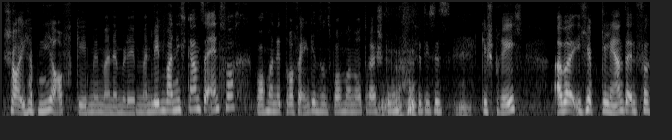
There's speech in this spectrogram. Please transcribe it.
schau, ich habe nie aufgegeben in meinem Leben. Mein Leben war nicht ganz einfach, braucht man nicht drauf eingehen, sonst brauchen wir noch drei Stunden für dieses Gespräch. Aber ich habe gelernt, einfach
